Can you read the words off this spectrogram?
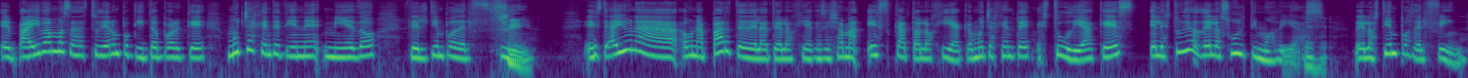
eh, ahí vamos a estudiar un poquito porque mucha gente tiene miedo del tiempo del fin. Sí. Este, hay una, una parte de la teología que se llama escatología, que mucha gente estudia, que es el estudio de los últimos días, Ujú. De los tiempos del fin.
